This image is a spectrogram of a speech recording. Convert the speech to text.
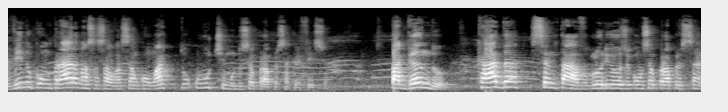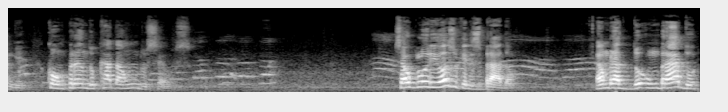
vindo comprar a nossa salvação com o ato último do seu próprio sacrifício. Pagando cada centavo glorioso com o seu próprio sangue, comprando cada um dos seus. Isso é o glorioso que eles bradam. É um brado, um brado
